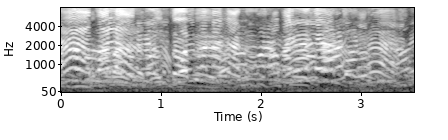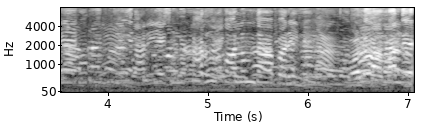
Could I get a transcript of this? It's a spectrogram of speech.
হ্যাঁ বলো না কেন? সবাই মিলে কলম দেওয়া পারিনি বলো আমাদের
